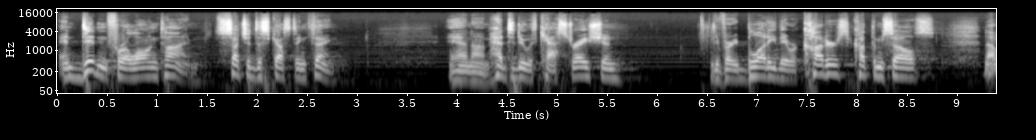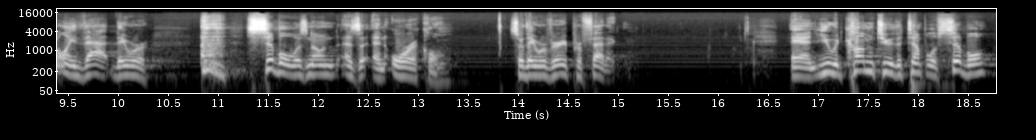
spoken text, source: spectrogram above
and didn't for a long time. Such a disgusting thing. And um, had to do with castration. They're very bloody. They were cutters, cut themselves. Not only that, they were, Sybil was known as an oracle. So they were very prophetic. And you would come to the temple of Sybil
